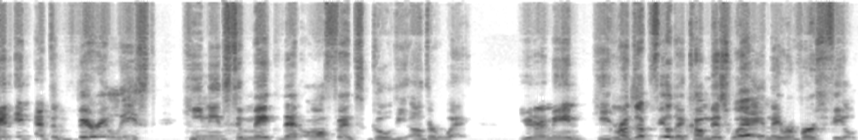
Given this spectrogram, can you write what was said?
and, and at the very least, he needs to make that offense go the other way. You know what I mean? He runs up field, they come this way, and they reverse field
